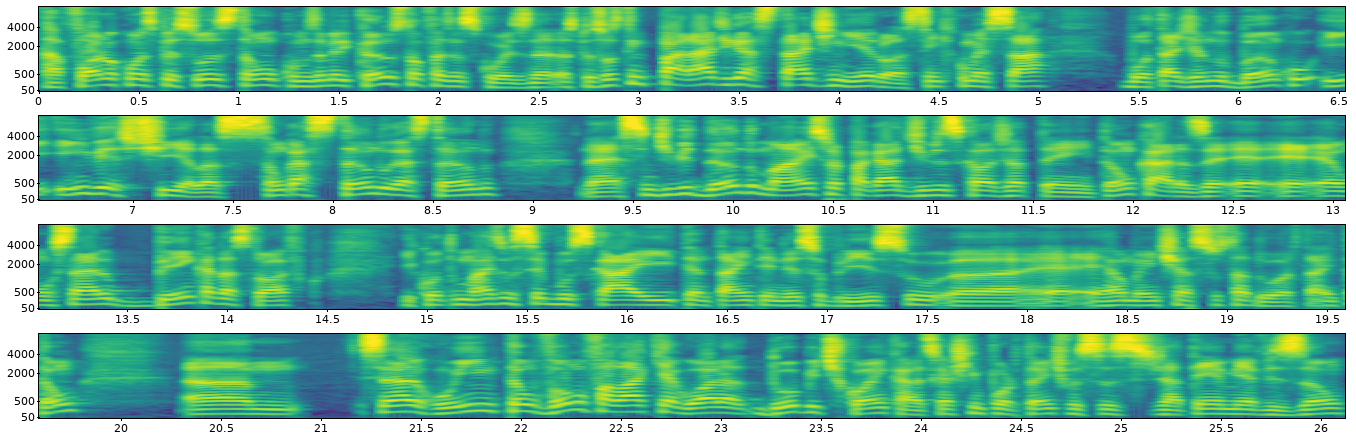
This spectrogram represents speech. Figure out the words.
a forma como as pessoas estão, como os americanos estão fazendo as coisas. Né? As pessoas têm que parar de gastar dinheiro, elas têm que começar a botar dinheiro no banco e investir. Elas estão gastando, gastando, né? se endividando mais para pagar as dívidas que elas já têm. Então, caras, é, é, é, um cenário bem catastrófico. E quanto mais você buscar e tentar entender sobre isso, uh, é, é, realmente assustador. Tá? Então. Um, cenário ruim, então vamos falar aqui agora do Bitcoin, cara, que eu acho importante, vocês já têm a minha visão.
